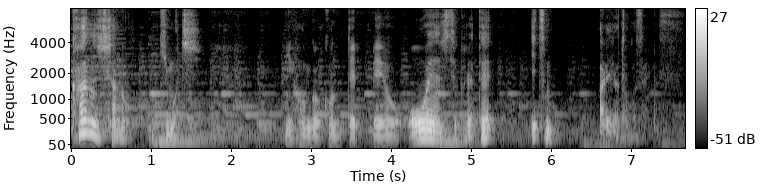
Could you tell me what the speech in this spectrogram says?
感謝の気持ち。日本語コンテッペイを応援してくれていつもありがとうございます。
